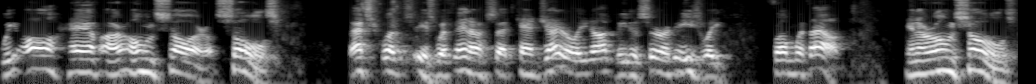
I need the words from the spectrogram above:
we all have our own souls. That's what is within us that can generally not be discerned easily from without, in our own souls.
